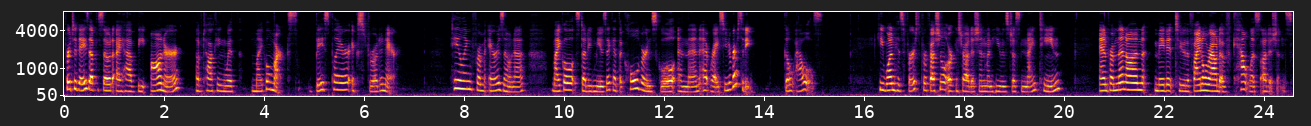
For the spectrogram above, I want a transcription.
For today's episode, I have the honor of talking with Michael Marks, bass player extraordinaire. Hailing from Arizona, Michael studied music at the Colburn School and then at Rice University. Go Owls! He won his first professional orchestra audition when he was just 19, and from then on made it to the final round of countless auditions.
